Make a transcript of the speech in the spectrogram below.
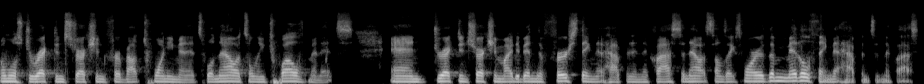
almost direct instruction for about 20 minutes. Well now it's only 12 minutes. And direct instruction might have been the first thing that happened in the class and now it sounds like it's more the middle thing that happens in the class.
